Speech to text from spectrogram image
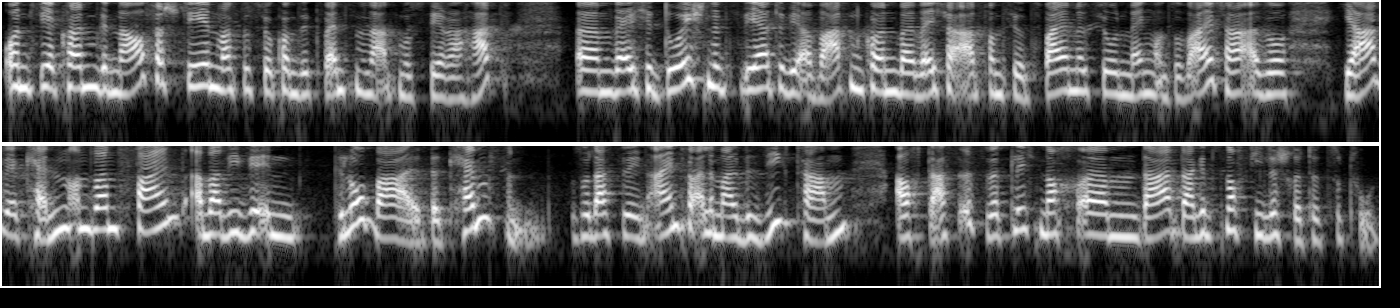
und wir können genau verstehen, was das für Konsequenzen in der Atmosphäre hat, welche Durchschnittswerte wir erwarten können, bei welcher Art von CO2-Emissionen, Mengen und so weiter. Also ja, wir kennen unseren Feind, aber wie wir ihn global bekämpfen, so wir ihn ein für alle Mal besiegt haben, auch das ist wirklich noch ähm, da. Da gibt's noch viele Schritte zu tun.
